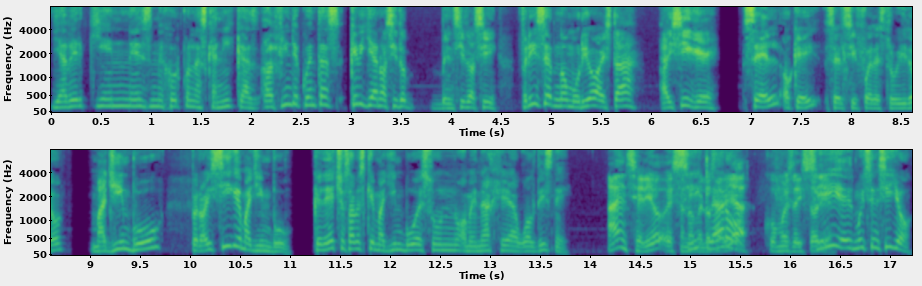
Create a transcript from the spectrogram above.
y a ver quién es mejor con las canicas. Al fin de cuentas, ¿qué villano ha sido vencido así? Freezer no murió, ahí está, ahí sigue. Cell, ok, Cell sí fue destruido. Majin Buu, pero ahí sigue Majin Buu. Que de hecho, ¿sabes que Majin Buu es un homenaje a Walt Disney? Ah, ¿en serio? Eso no Sí, me lo claro. sabía. ¿Cómo es la historia? Sí, es muy sencillo.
